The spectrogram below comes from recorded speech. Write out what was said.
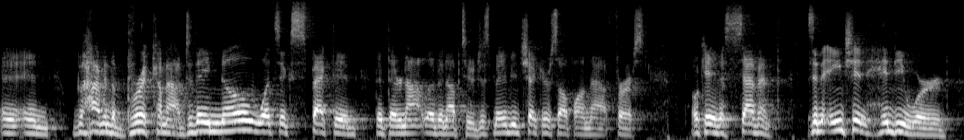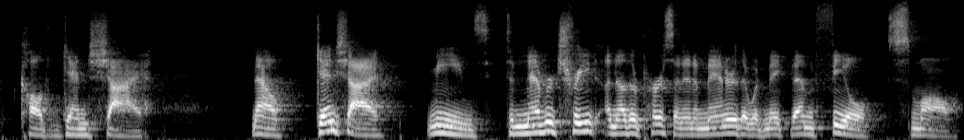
and, and, having the brick come out? Do they know what's expected that they're not living up to? Just maybe check yourself on that first. Okay, the seventh. It's an ancient Hindi word called genshai. Now, genshai means to never treat another person in a manner that would make them feel small.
